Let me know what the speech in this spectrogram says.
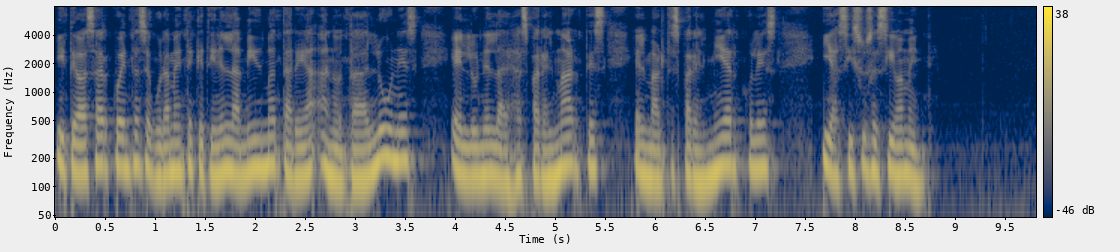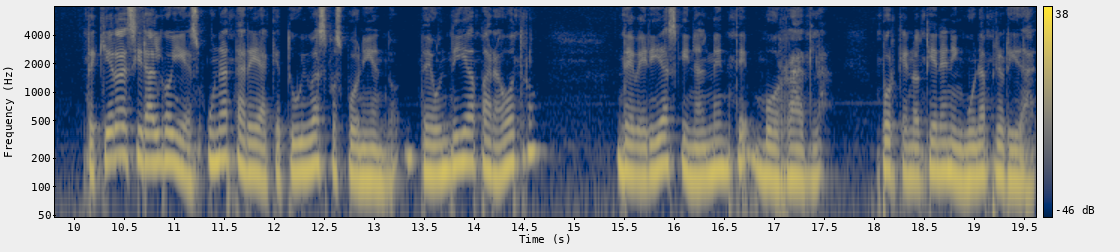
y te vas a dar cuenta seguramente que tienes la misma tarea anotada el lunes, el lunes la dejas para el martes, el martes para el miércoles y así sucesivamente. Te quiero decir algo y es una tarea que tú ibas posponiendo de un día para otro, deberías finalmente borrarla porque no tiene ninguna prioridad.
